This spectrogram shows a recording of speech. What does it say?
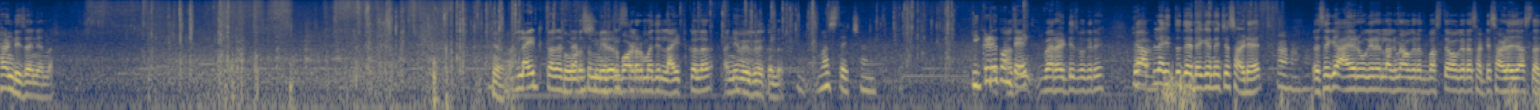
छान डिझाईन येणार. हे. लाइट कलर थोडस मिरर बॉर्डरमध्ये लाइट कलर आणि वेगळे कलर मस्त आहे छान. इकडे कोणते व्हरायटीज वगैरे? हे आपल्या इथं देण्या घेण्याच्या साड्या आहेत. हां हां हां. जसे की आहेर वगैरे लग्न वगैरे बस्त्या वगैरे साठी साड्या ज्या असतात.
